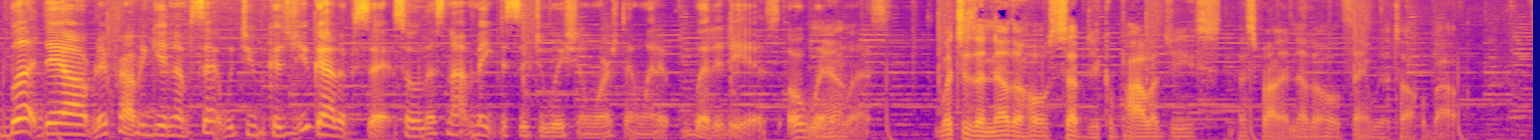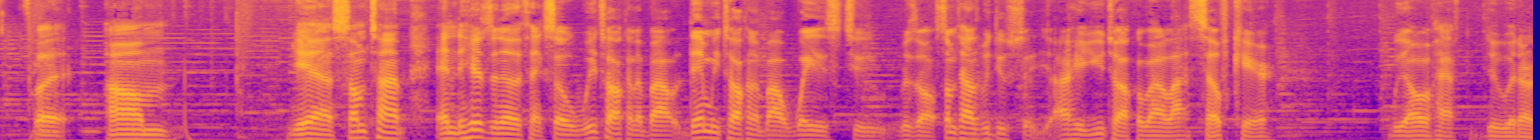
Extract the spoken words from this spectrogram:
but they are they're probably getting upset with you because you got upset. So let's not make the situation worse than what it, what it is or what yeah. it was. Which is another whole subject apologies. That's probably another whole thing we'll talk about. But um yeah sometimes and here's another thing. So we're talking about then we're talking about ways to resolve. Sometimes we do i hear you talk about a lot of self-care. We all have to do it or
